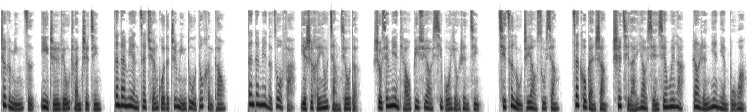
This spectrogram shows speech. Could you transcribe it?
这个名字一直流传至今。担担面在全国的知名度都很高。担担面的做法也是很有讲究的。首先，面条必须要细薄有韧劲；其次，卤汁要酥香，在口感上吃起来要咸鲜微辣，让人念念不忘。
